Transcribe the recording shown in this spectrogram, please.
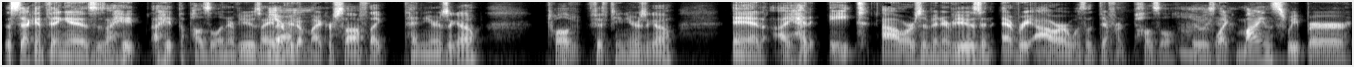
The second thing is, is I hate I hate the puzzle interviews. I Yeah. interviewed at Microsoft like ten years ago, 12, 15 years ago. And I had eight hours of interviews, and every hour was a different puzzle. it oh was like Minesweeper,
